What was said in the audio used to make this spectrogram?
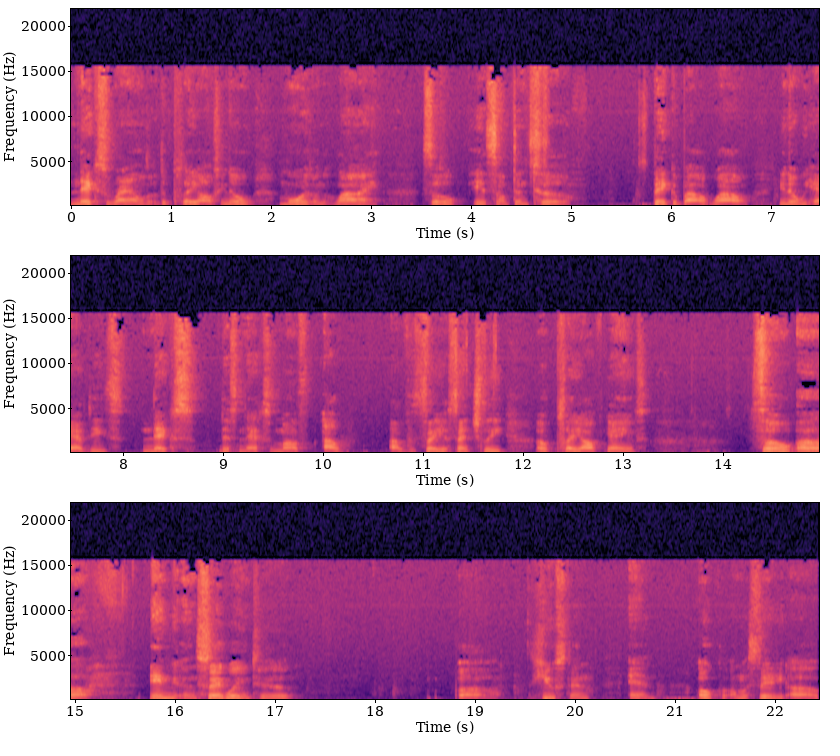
next round of the playoffs. You know, more is on the line. So it's something to think about while you know we have these next this next month. I I would say essentially of playoff games. So uh, in, in segueing to uh, Houston and Oklahoma City, uh,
